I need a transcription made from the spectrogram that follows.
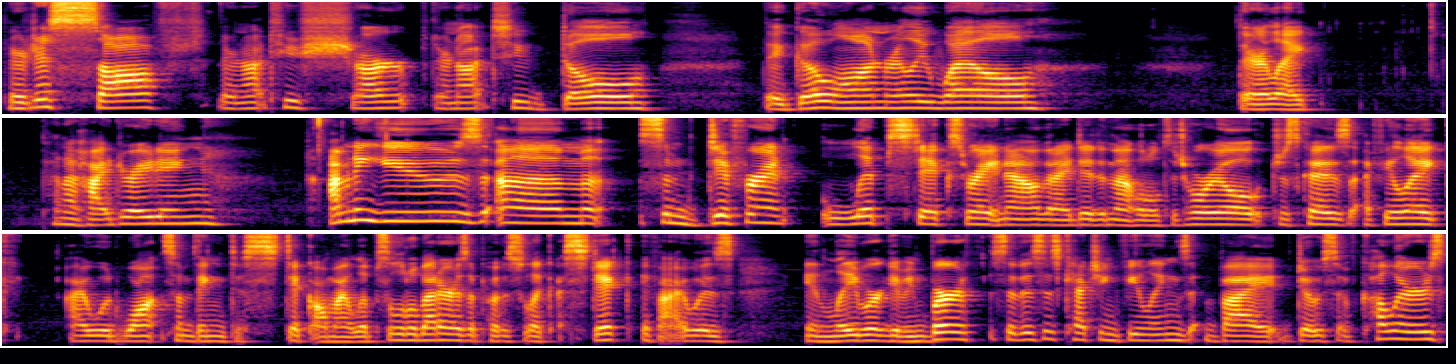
They're just soft. They're not too sharp. They're not too dull. They go on really well. They're like kind of hydrating. I'm going to use um, some different lipsticks right now than I did in that little tutorial just because I feel like I would want something to stick on my lips a little better as opposed to like a stick if I was in labor giving birth. So this is Catching Feelings by Dose of Colors.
